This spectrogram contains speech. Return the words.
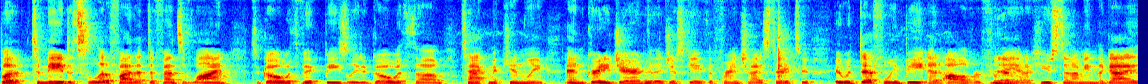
But to me, to solidify that defensive line, to go with Vic Beasley, to go with um, Takk McKinley and Grady Jarrett, who they just gave the franchise tag to, it would definitely be Ed Oliver for me Yeah. out of Houston. I mean, the guy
